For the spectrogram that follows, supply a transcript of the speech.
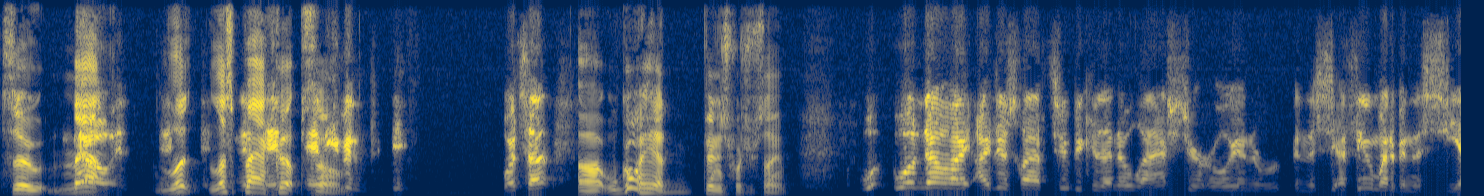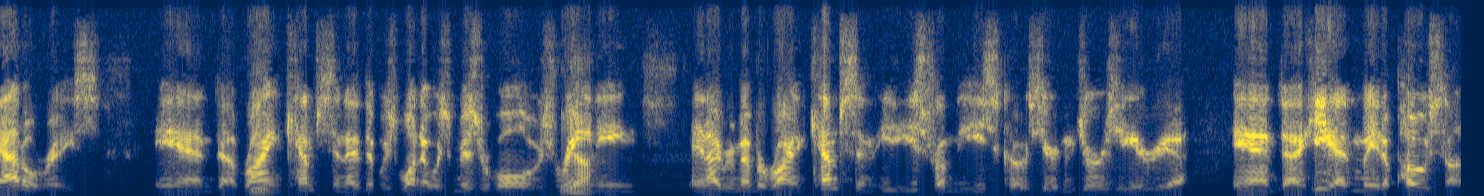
So Matt, No, it- let, it- let's back it- up some. even- what's that? uh, well, go ahead, and finish what you're saying. Well, well no, I, I just laughed too because I know last year early in the, in the I think it might have been the Seattle race, and uh, Ryan Kempson. There was one that was miserable. It was Yeah. raining, and I remember Ryan Kempson. He, he's from the East Coast here, New Jersey area, and uh, he had made a post on,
